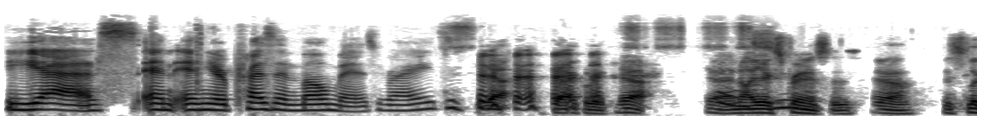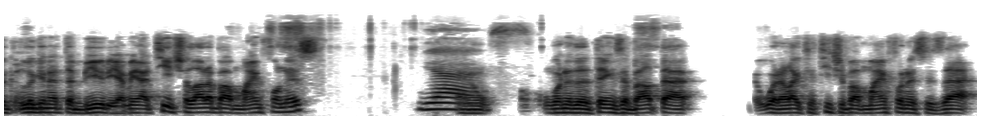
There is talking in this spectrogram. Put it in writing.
Yes, and in your present moment, right? yeah, exactly. Yeah, yeah, and all your experiences. Yeah, just look, looking at the beauty. I mean, I teach a lot about mindfulness, Yes. And one of the things about that, what I like to teach about mindfulness is that,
